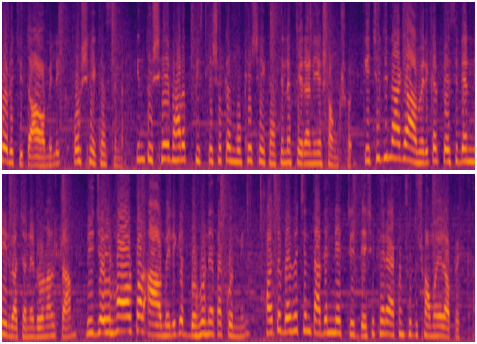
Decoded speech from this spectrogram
পরিচিত আওয়ামী লীগ ও শেখ হাসিনা। কিন্তু সেই ভারত বিশ্লেষকের মুখে শেখ হাসিনা ফেরা নিয়ে সংশয়। কিছুদিন আগে আমেরিকার প্রেসিডেন্ট নির্বাচনে ডোনাল্ড ট্রাম্প বিজয়ী হওয়ার পর আওয়ামী লীগের বহু নেতা কর্মী হয়তো ভেবেছেন তাদের নেতৃত্ব দেশে ফেরা এখন শুধু সময়ের অপেক্ষা।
